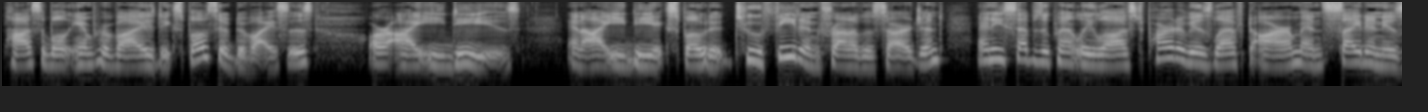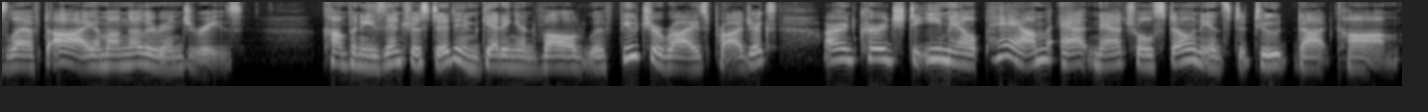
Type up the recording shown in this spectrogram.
possible improvised explosive devices, or IEDs, An IED exploded two feet in front of the sergeant, and he subsequently lost part of his left arm and sight in his left eye, among other injuries. Companies interested in getting involved with future RISE projects are encouraged to email pam at naturalstoneinstitute.com.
